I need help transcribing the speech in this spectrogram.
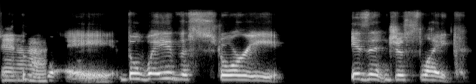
yeah. The way the way the story isn't just like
